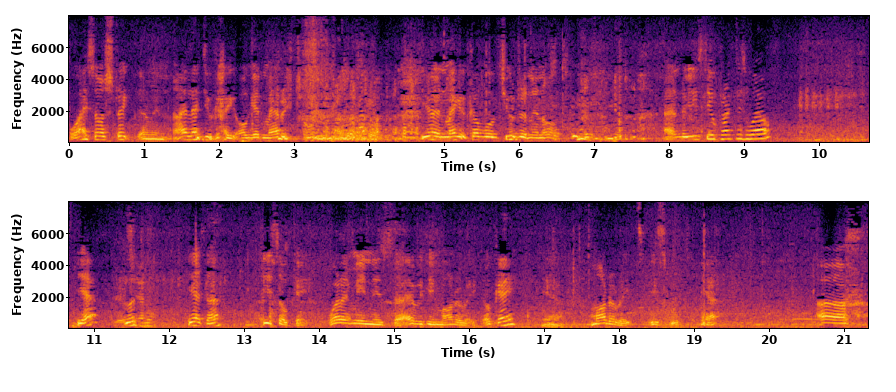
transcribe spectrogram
Why so strict? I mean, I let you guys all get married. you and make a couple of children and all. and do you still practice well? Yeah? Good? Yes, huh? It's okay. What I mean is uh, everything moderate, okay? Yeah. Moderate is good, yeah? Uh,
